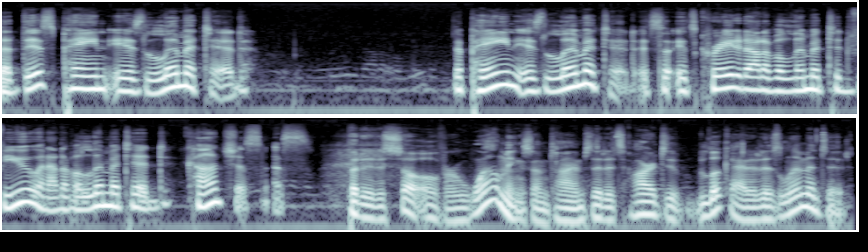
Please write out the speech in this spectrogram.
that this pain is limited, the pain is limited. It's it's created out of a limited view and out of a limited consciousness. But it is so overwhelming sometimes that it's hard to look at it as limited.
